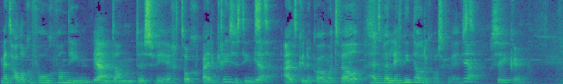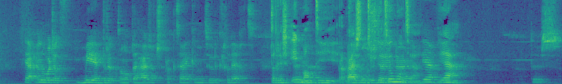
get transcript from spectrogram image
Met alle gevolgen van dien. Ja. En dan dus weer toch bij de crisisdienst Ja. uit kunnen komen. Terwijl het wellicht niet nodig was geweest. Ja, zeker. Ja, en er wordt ook meer druk dan op de huisartspraktijken natuurlijk gelegd. Er is iemand eh, die, waar ze natuurlijk naartoe moeten. praktijkondersteuner. ja. Dus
